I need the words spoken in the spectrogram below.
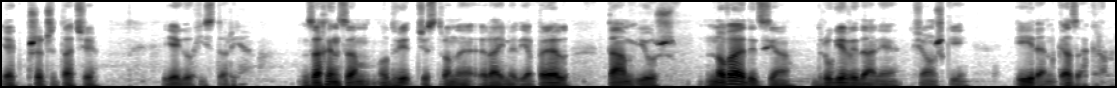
jak przeczytacie jego historię. Zachęcam, odwiedźcie stronę rajmedia.pl. Tam już nowa edycja, drugie wydanie książki Irenka Zakron.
